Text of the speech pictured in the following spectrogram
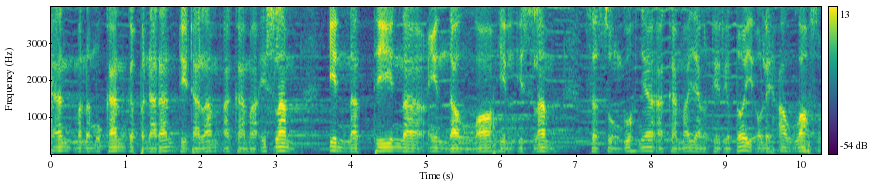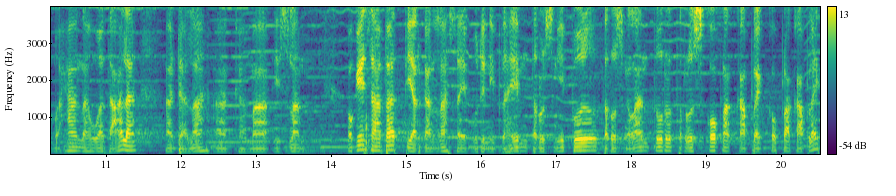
dan menemukan kebenaran di dalam agama Islam. Inna dina indallahil Islam. Sesungguhnya agama yang diridhoi oleh Allah Subhanahu wa taala adalah agama Islam. Oke sahabat, biarkanlah saya Budin Ibrahim terus ngibul, terus ngelantur, terus koplak kaplek koplak kaplek,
